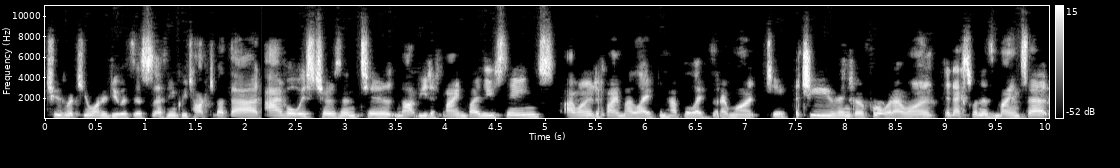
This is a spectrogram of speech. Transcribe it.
choose what you want to do with this. I think we talked about that. I've always chosen to not be defined by these things. I want to define my life and have the life that i want to achieve and go for what i want. The next one is mindset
